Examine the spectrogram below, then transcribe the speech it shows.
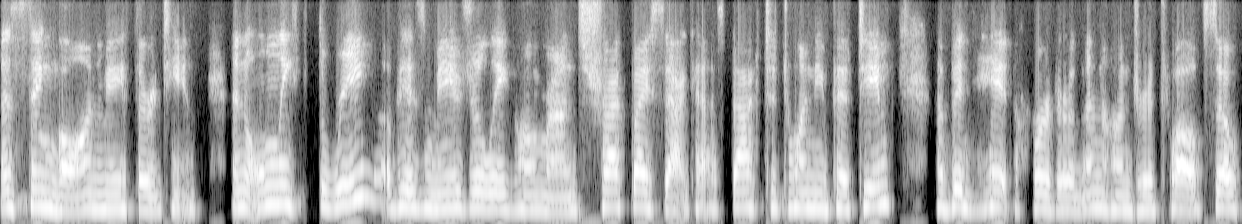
a single on May 13th, and only three of his major league home runs, tracked by StatCast back to 2015, have been hit harder than 112. So,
